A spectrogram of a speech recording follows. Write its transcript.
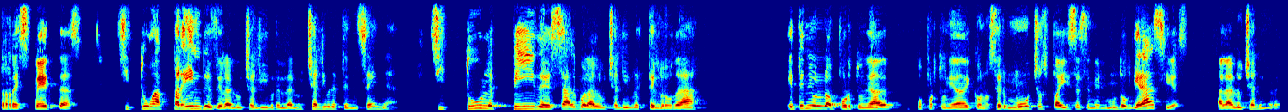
respetas, si tú aprendes de la lucha libre, la lucha libre te enseña. Si tú le pides algo a la lucha libre, te lo da. He tenido la oportunidad, oportunidad de conocer muchos países en el mundo gracias a la lucha libre.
